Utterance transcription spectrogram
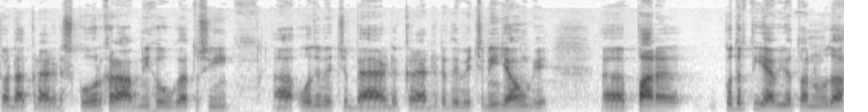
ਤੁਹਾਡਾ ਕ੍ਰੈਡਿਟ ਸਕੋਰ ਖਰਾਬ ਨਹੀਂ ਹੋਊਗਾ, ਤੁਸੀਂ ਉਹਦੇ ਵਿੱਚ ਬੈਡ ਕ੍ਰੈਡਿਟ ਦੇ ਵਿੱਚ ਨਹੀਂ ਜਾਓਗੇ। ਪਰ ਕੁਦਰਤੀ ਆ ਵੀ ਉਹ ਤੁਹਾਨੂੰ ਉਹਦਾ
